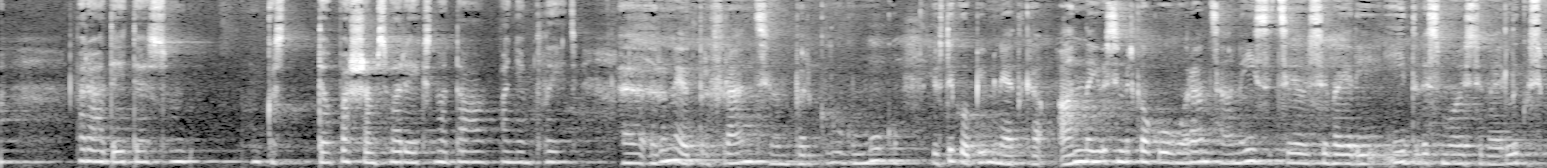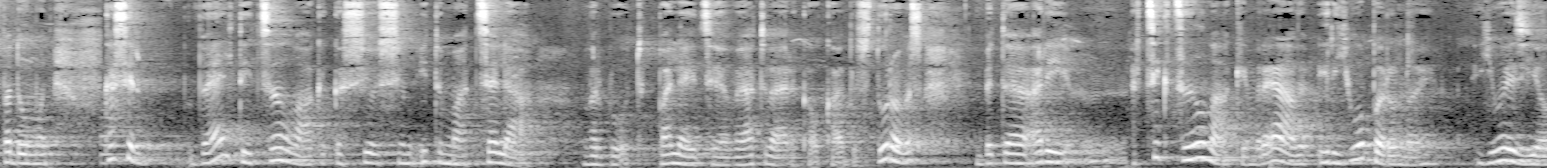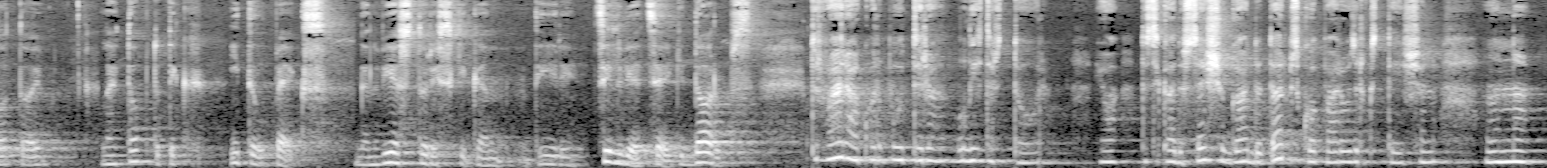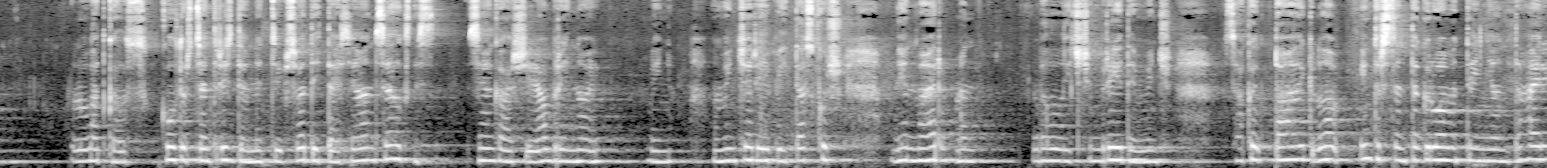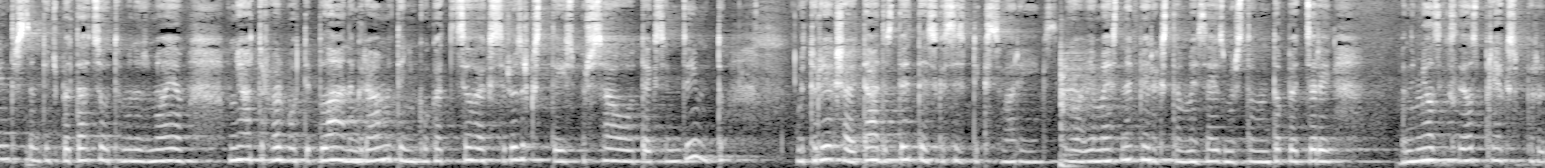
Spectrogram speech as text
parādīties un kas tev pašam svarīgs no tā paņemt līdzi. Runājot par Franciju un par klubu mūku, jūs tikko pieminējāt, ka Anna jums ir kaut ko rancāna īsacējusi, vai arī iedvesmojusi, vai ir likusi padomāt. Kas ir vēl tie cilvēki, kas jūs itamā ceļā varbūt palīdzēja vai atvēra kaut kādas durvis, bet arī ar cik cilvēkiem reāli ir joparunāja, jo izjautāja lai toptu tik itilpīgs, gan viesturiski, gan tīri cilvēcīgi darbs. Tur vairāk varbūt ir literatūra, jo tas ir kādu sešu gadu darbs kopā ar uzrakstīšanu. Un uh, Latvijas kultūras centra izdevniecības vadītājs Jānis Elksnis vienkārši abrīnoja viņu. Un viņš arī bija tas, kurš vienmēr man vēl līdz šim brīdim viņš Saka, tā ir labi, interesanta grāmatiņa, un tā ir interesanti. Viņš pat atsūta man uz mājām. Un, jā, tur varbūt ir plāna grāmatiņa, ko kāds cilvēks ir uzrakstījis par savu teiksim, dzimtu. Bet tur iekšā ir tādas detaļas, kas ir tik svarīgas. Jo, ja mēs nepierakstām, mēs aizmirstam. Tāpēc arī man ir milzīgs liels prieks par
